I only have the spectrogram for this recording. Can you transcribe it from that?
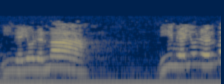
里面有人吗？里面有人吗？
